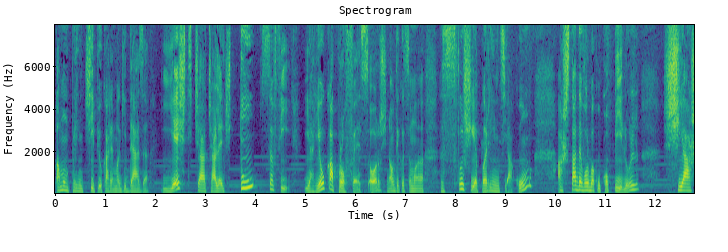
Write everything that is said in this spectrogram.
am un principiu care mă ghidează. Ești ceea ce alegi tu să fii. Iar eu, ca profesor, și n-au decât să mă sfâșie părinții acum, aș sta de vorbă cu copilul și aș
